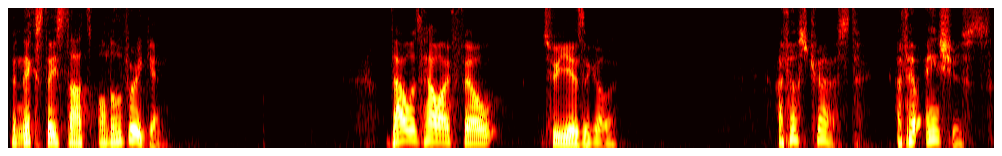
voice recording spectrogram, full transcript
the next day starts all over again. That was how I felt two years ago. I felt stressed. I felt anxious.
